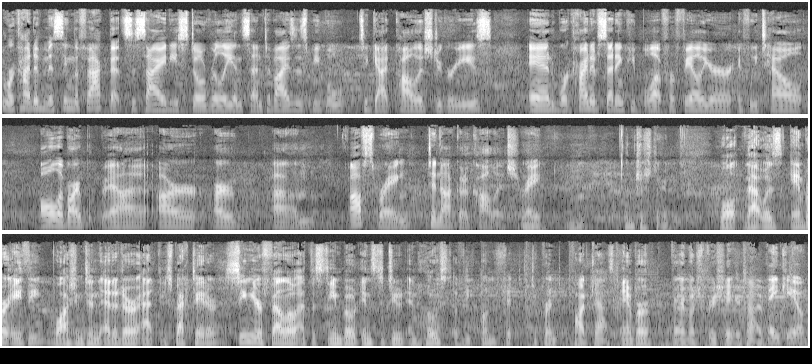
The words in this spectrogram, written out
we're kind of missing the fact that society still really incentivizes people to get college degrees, and we're kind of setting people up for failure if we tell all of our uh, our our um, offspring to not go to college, right? Mm-hmm. mm-hmm. Interesting. Well, that was Amber Athey, Washington editor at The Spectator, senior fellow at the Steamboat Institute, and host of the Unfit to Print podcast. Amber, very much appreciate your time. Thank you.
